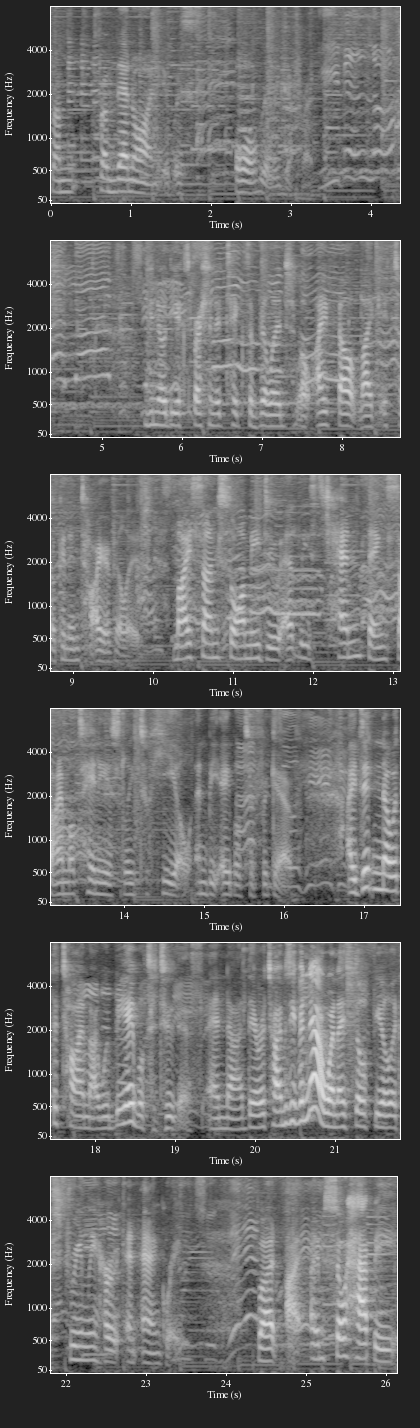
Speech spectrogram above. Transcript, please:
from, from then on, it was all really different. You know the expression, it takes a village? Well, I felt like it took an entire village. My son saw me do at least 10 things simultaneously to heal and be able to forgive. I didn't know at the time I would be able to do this, and uh, there are times even now when I still feel extremely hurt and angry. But I, I'm so happy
